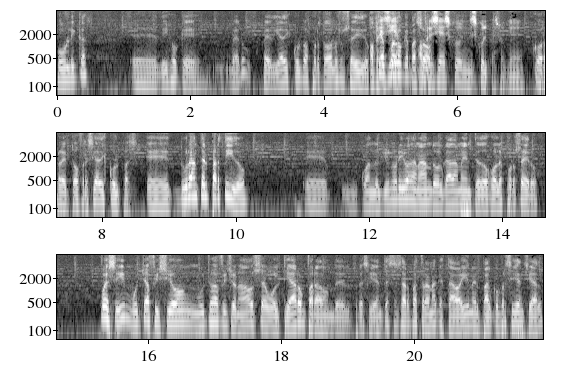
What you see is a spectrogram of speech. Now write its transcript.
públicas, eh, dijo que, bueno, pedía disculpas por todo lo sucedido. ¿Qué fue lo que pasó? ofrecía discul- disculpas porque Correcto, ofrecía disculpas. Eh, durante el partido, eh, cuando el Junior iba ganando holgadamente dos goles por cero, pues sí, mucha afición, muchos aficionados se voltearon para donde el presidente César Pastrana, que estaba ahí en el palco presidencial,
